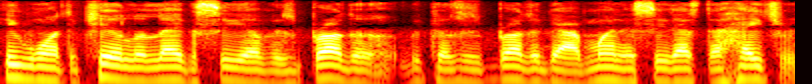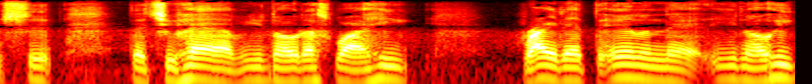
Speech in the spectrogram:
he wanted to kill the legacy of his brother because his brother got money. See, that's the hatred shit that you have. You know, that's why he right at the internet, you know, he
